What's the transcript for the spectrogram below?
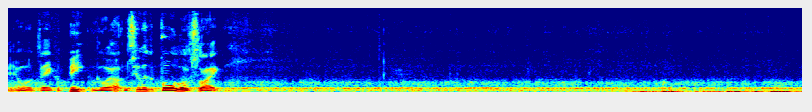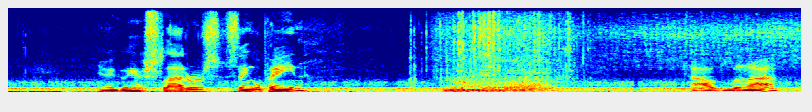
And we'll take a peek and go out and see what the pool looks like. Here we have sliders, single pane, tiled lanai.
